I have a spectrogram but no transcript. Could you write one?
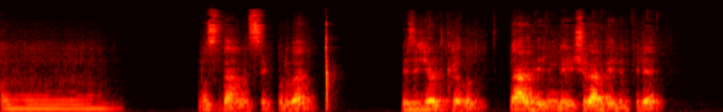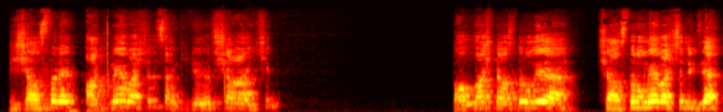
Hmm, Nasıl devam etsek burada? Vezir C4 kıralım. Ver diyelim de 3'ü ver diyelim fili. Bir şanslar akmaya başladı sanki. Fili 4 şah 2. Vallahi şanslar oluyor ya. Şanslar olmaya başladı güzel.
